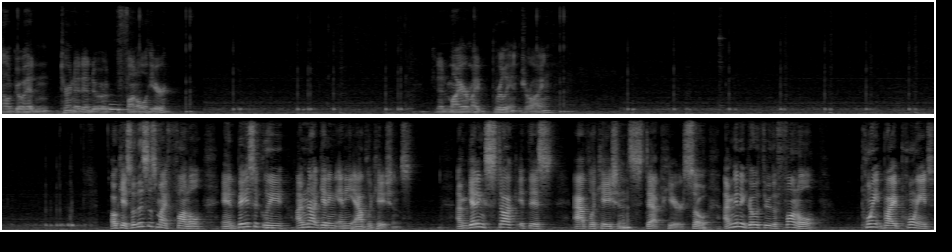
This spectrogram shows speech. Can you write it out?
I'll go ahead and turn it into a funnel here. You can admire my brilliant drawing. Okay, so this is my funnel, and basically, I'm not getting any applications. I'm getting stuck at this application step here. So I'm going to go through the funnel point by point,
